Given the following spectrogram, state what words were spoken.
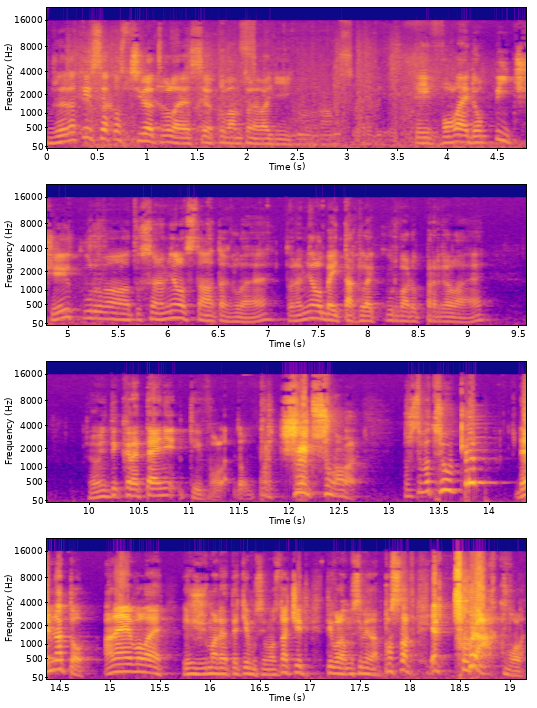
Může taky si jako střílet, vole, jestli jako vám to nevadí. Ty vole, do píči, kurva, to se nemělo stát takhle. To nemělo být takhle, kurva, do prdele. Že oni ty kreténi, ty vole, do prčic, vole. Prostě potřebuji prp. Jdem na to. A ne, vole, ježišmarja, teď tě musím označit, ty vole, musím je tam poslat, jak čurák, vole.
